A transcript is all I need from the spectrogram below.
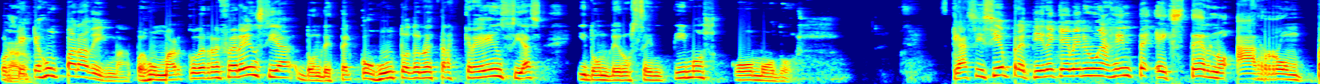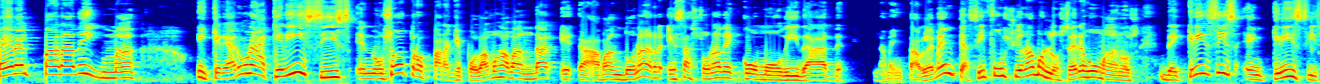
Porque ¿qué es un paradigma? Pues un marco de referencia donde está el conjunto de nuestras creencias y donde nos sentimos cómodos. Casi siempre tiene que venir un agente externo a romper el paradigma y crear una crisis en nosotros para que podamos eh, abandonar esa zona de comodidad. Lamentablemente, así funcionamos los seres humanos, de crisis en crisis.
